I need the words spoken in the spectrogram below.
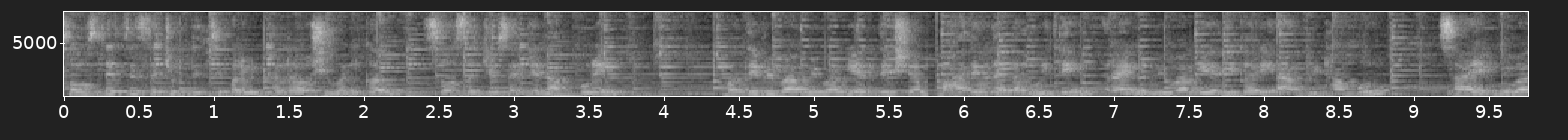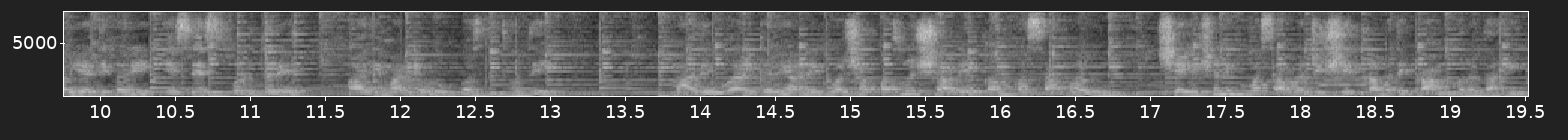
संस्थेचे सचिव प्रिन्सिपल विठ्ठलराव शिवणकर सहसचिव संजय नागपुरे मध्य विभाग विभागीय अध्यक्ष महादेवदादा मोहिते रायगड विभागीय अधिकारी आर पी ठाकूर सहाय्यक विभागीय अधिकारी एस एस फडतरे आदी मान्यवर उपस्थित होते. महादेव गायकर हे अनेक वर्षापासून शालेय कामकाज सांभाळून शैक्षणिक व सामाजिक क्षेत्रामध्ये काम करत आहेत.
